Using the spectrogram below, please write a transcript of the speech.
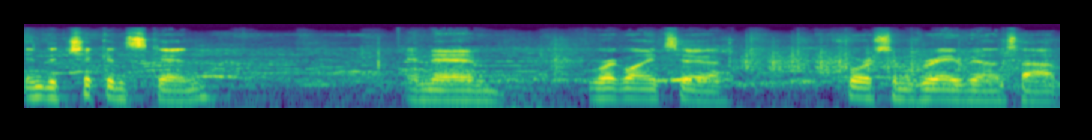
in the chicken skin, and then we're going to pour some gravy on top.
